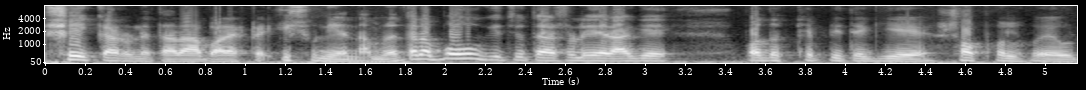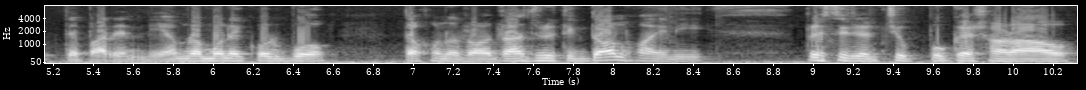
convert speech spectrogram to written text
সেই কারণে তারা আবার একটা ইস্যু নিয়ে নামলেন। তারা বহু কিছুতে আসলে এর আগে পদক্ষেপ নিতে গিয়ে সফল হয়ে উঠতে পারেননি। আমরা মনে করব তখনও র- রাজনৈতিক দল হয়নি। প্রেসিডেন্ট চুপ্পুকে সরাও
